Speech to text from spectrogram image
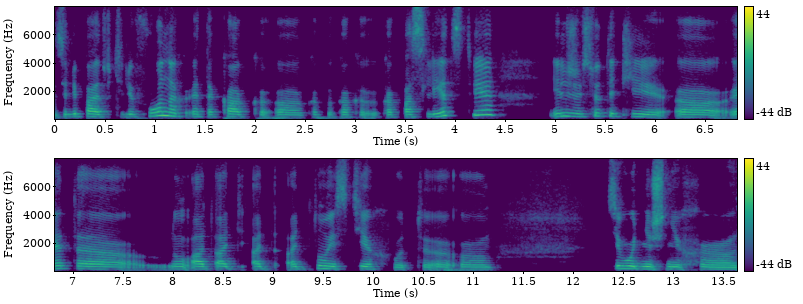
залипают в телефонах, это как, как, бы, как, как последствие или же все-таки э, это ну, од, од, од, одно из тех вот э, эм, сегодняшних, э,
